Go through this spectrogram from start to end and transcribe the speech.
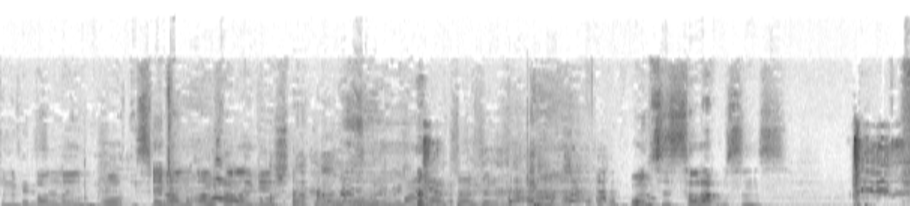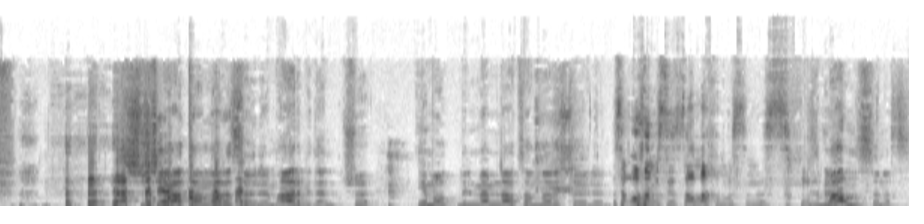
Şunu bir banlayın. O ismini alın Ankaralı gençler. Oğlum siz salak mısınız? şu şey atanlara söylüyorum harbiden. Şu emot bilmem ne atanlara söylüyorum. Oğlum siz salak mısınız? Siz mal mısınız?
